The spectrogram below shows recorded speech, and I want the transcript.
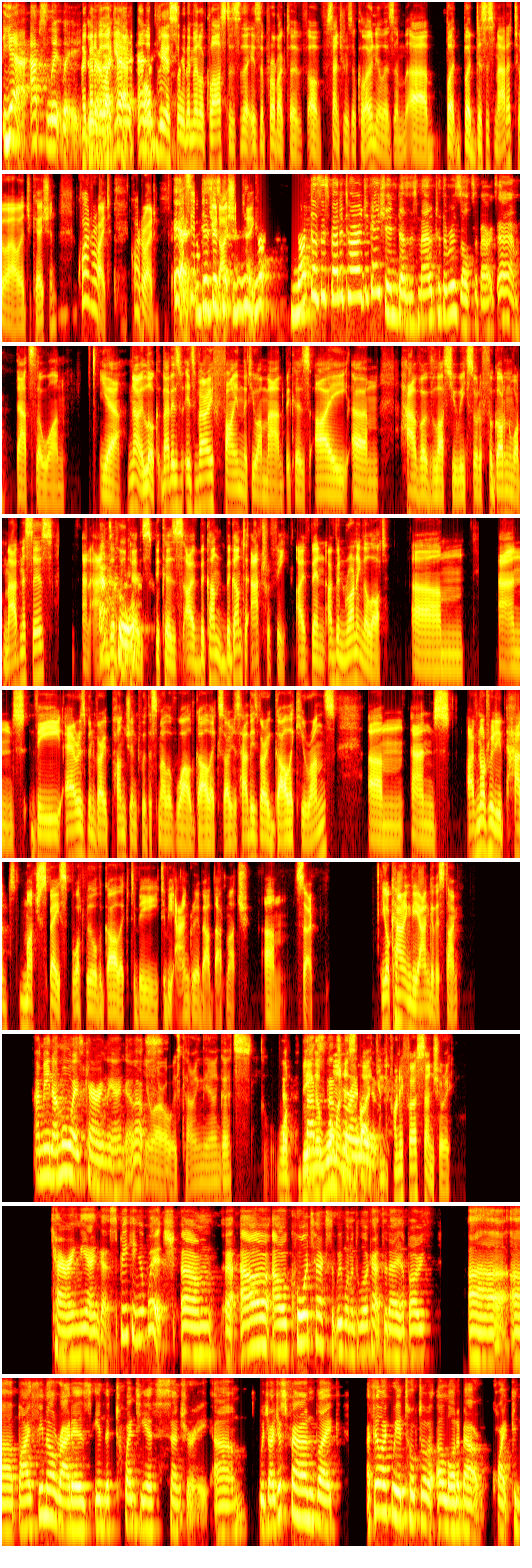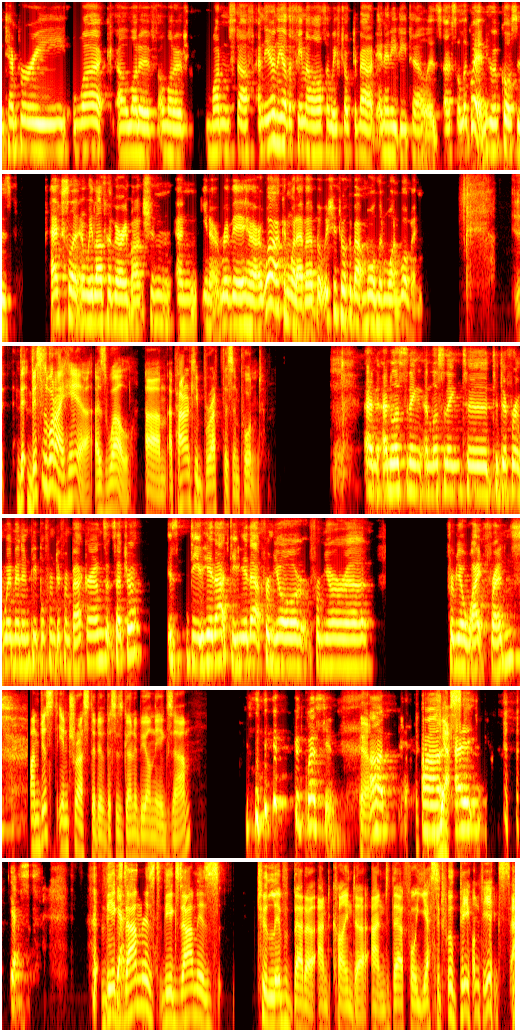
Yeah, absolutely. They're going to be like, yeah, and- obviously the middle class is the is the product of, of centuries of colonialism. Uh, but but does this matter to our education? Quite right, quite right. yeah. Does this I ma- should take. not, not does this matter to our education? Does this matter to the results of our exam? That's the one. Yeah. No, look, that is it's very fine that you are mad because I um have over the last few weeks sort of forgotten what madness is and anger cool. because because I've become begun to atrophy. I've been I've been running a lot. Um and the air has been very pungent with the smell of wild garlic. So I just had these very garlicky runs. Um and I've not really had much space, what with all the garlic, to be to be angry about that much. Um so you're carrying the anger this time. I mean, I'm always carrying the anger. That's You are always carrying the anger. It's what being a that's- woman is I like live. in the 21st century. Carrying the anger. Speaking of which, um, our our core texts that we wanted to look at today are both uh, uh, by female writers in the 20th century, um, which I just found like I feel like we had talked a, a lot about quite contemporary work, a lot of a lot of modern stuff, and the only other female author we've talked about in any detail is Ursula Le Guin, who of course is excellent and we love her very much and and you know revere her work and whatever but we should talk about more than one woman Th- this is what I hear as well. Um, apparently, breadth is important. and and listening and listening to to different women and people from different backgrounds etc is do you hear that do you hear that from your from your uh from your white friends I'm just interested if this is going to be on the exam. good question Yeah. uh, uh Yes. I- yes The Yes. exam is the exam is to live better and kinder, and therefore, yes, it will be on the exam.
